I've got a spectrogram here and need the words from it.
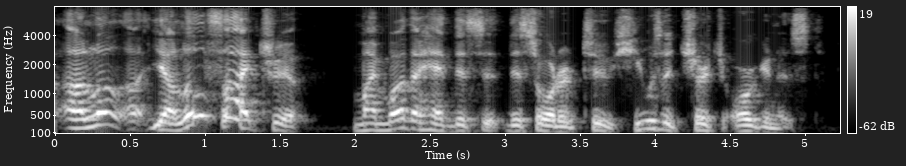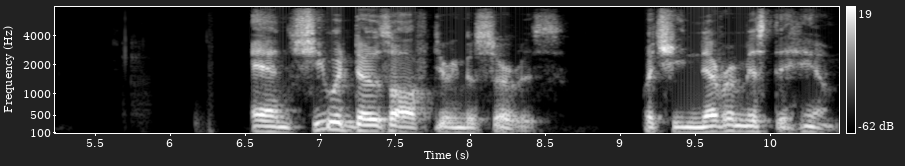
a, a little, uh, yeah, a little side trip. My mother had this disorder too. She was a church organist, and she would doze off during the service, but she never missed a hymn.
